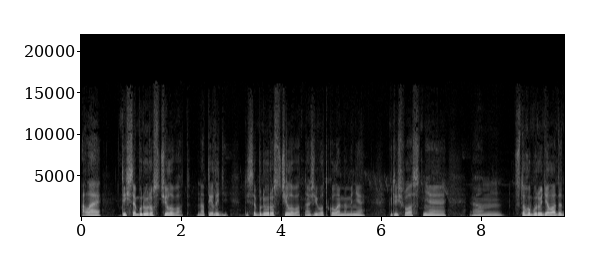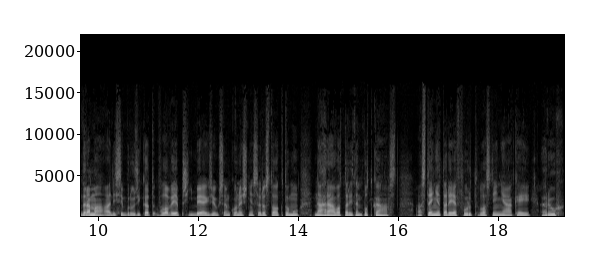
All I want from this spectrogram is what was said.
Ale když se budu rozčilovat na ty lidi, když se budu rozčilovat na život kolem mě, když vlastně um, z toho budu dělat drama a když si budu říkat v hlavě příběh, že už jsem konečně se dostal k tomu nahrávat tady ten podcast a stejně tady je furt vlastně nějaký hruch,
